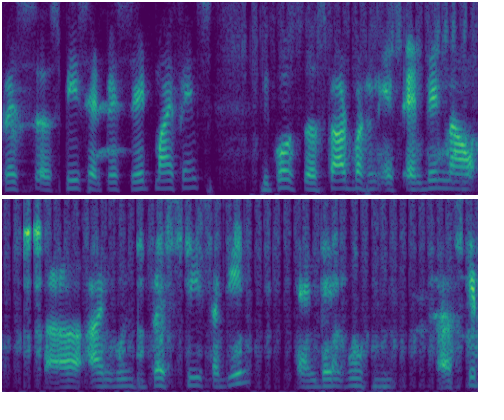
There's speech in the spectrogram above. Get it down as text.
Press uh, space and press Z my friends because the start button is and then now uh, I'm going to press space again and then go uh, skip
